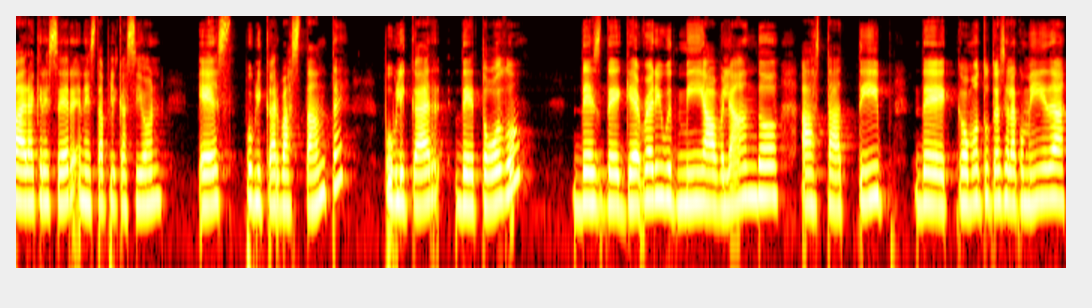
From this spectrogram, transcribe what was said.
para crecer en esta aplicación es publicar bastante, publicar de todo, desde Get Ready With Me hablando hasta tip de cómo tú te haces la comida,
